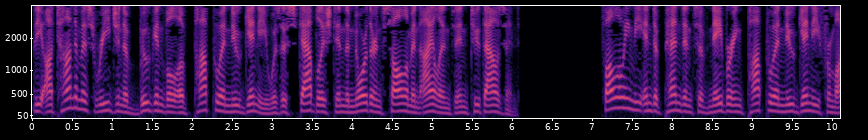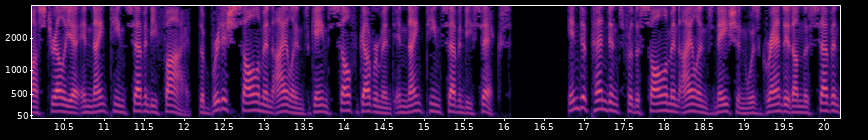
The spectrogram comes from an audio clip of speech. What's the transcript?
The autonomous region of Bougainville of Papua New Guinea was established in the northern Solomon Islands in 2000. Following the independence of neighbouring Papua New Guinea from Australia in 1975, the British Solomon Islands gained self-government in 1976. Independence for the Solomon Islands nation was granted on 7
